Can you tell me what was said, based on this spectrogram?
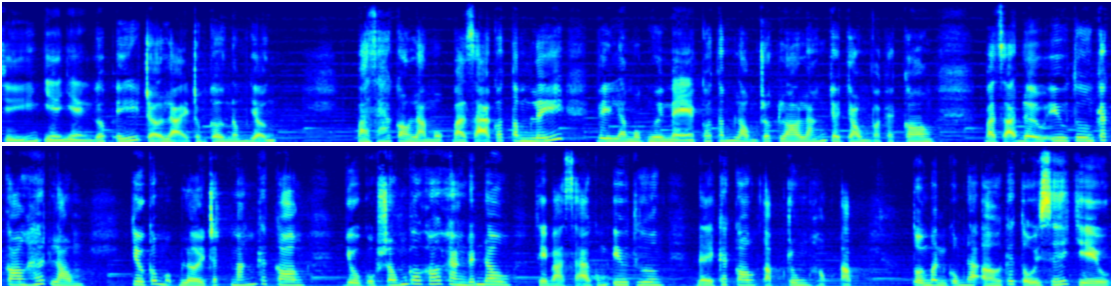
chỉ nhẹ nhàng góp ý trở lại trong cơn nóng giận. Bà xã còn là một bà xã có tâm lý, vì là một người mẹ có tấm lòng rất lo lắng cho chồng và các con. Bà xã đều yêu thương các con hết lòng chưa có một lời trách mắng các con. Dù cuộc sống có khó khăn đến đâu, thì bà xã cũng yêu thương để các con tập trung học tập. Tụi mình cũng đã ở cái tuổi xế chiều,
